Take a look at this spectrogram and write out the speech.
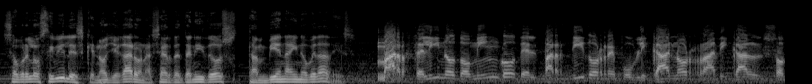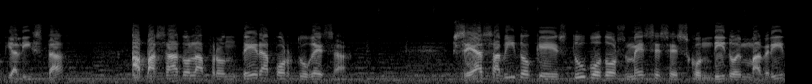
Sobre los civiles que no llegaron a ser detenidos también hay novedades. Marcelino Domingo del Partido Republicano Radical Socialista ha pasado la frontera portuguesa. Se ha sabido que estuvo dos meses escondido en Madrid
